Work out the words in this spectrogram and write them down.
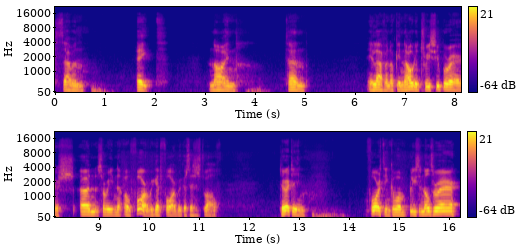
seven, eight, nine, ten, eleven. Okay, now the three super rares. Uh, sorry, no, oh, four. We get four because this is 12. 13. 14. Come on, please, an ultra rare.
